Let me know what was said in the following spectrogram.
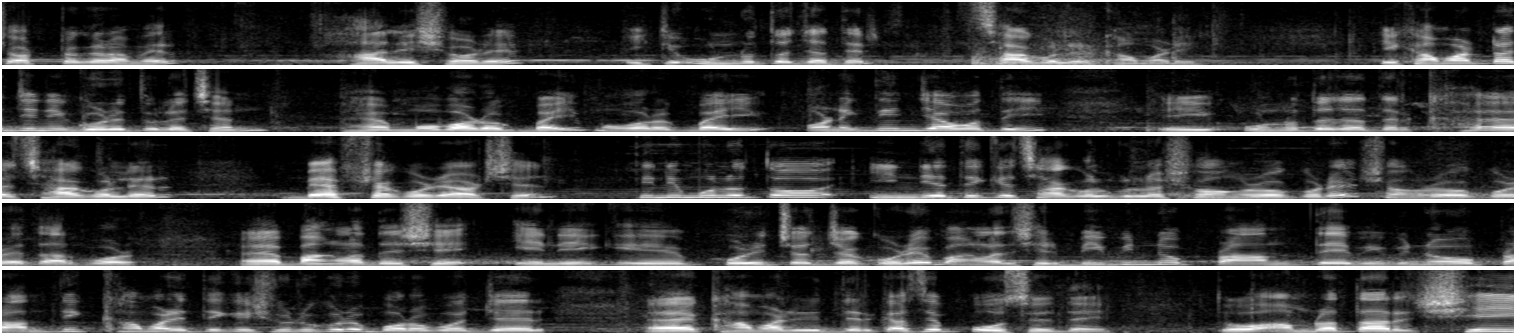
চট্টগ্রামের হালিশহরে একটি উন্নত জাতের ছাগলের খামারে। এই খামারটা যিনি গড়ে তুলেছেন হ্যাঁ মোবারক ভাই। মোবারক ভাই অনেকদিন যাবতেই এই উন্নত জাতের ছাগলের ব্যবসা করে আসছেন। তিনি মূলত ইন্ডিয়া থেকে ছাগলগুলো সংগ্রহ করে সংগ্রহ করে তারপর বাংলাদেশে এনে পরিচর্যা করে বাংলাদেশের বিভিন্ন প্রান্তে, বিভিন্ন প্রান্তিক খামারি থেকে শুরু করে বড় পর্যায়ের খামারিদের কাছে পৌঁছে দেয়। তো আমরা তার সেই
